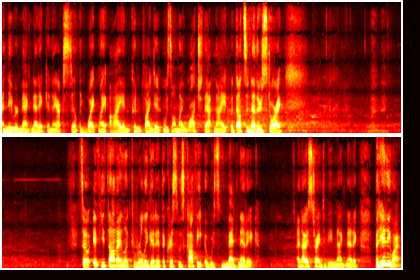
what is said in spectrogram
and they were magnetic, and I accidentally wiped my eye and couldn't find it. It was on my watch that night, but that's another story. So if you thought I looked really good at the Christmas coffee, it was magnetic. And I was trying to be magnetic. But anyway,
